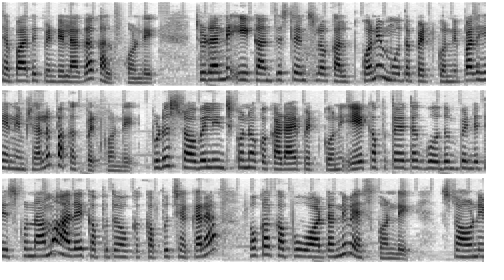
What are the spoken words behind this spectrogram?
చపాతి పిండిలాగా కలుపుకోండి. చూడండి ఈ కన్సిస్టెన్సీలో కలుపుకొని మూత పెట్టుకొని పదిహేను నిమిషాలు పక్కకు పెట్టుకోండి. ఇప్పుడు స్టవ్ వెలించుకొని ఒక కడాయి పెట్టుకొని ఏ కప్పుతో అయితే గోధుమ పిండి తీసుకున్నామో అదే కప్పుతో ఒక కప్పు చక్కెర ఒక కప్పు వాటర్ని వేసుకోండి. స్టవ్ని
